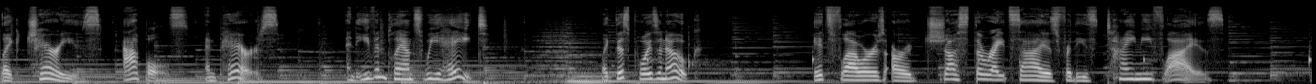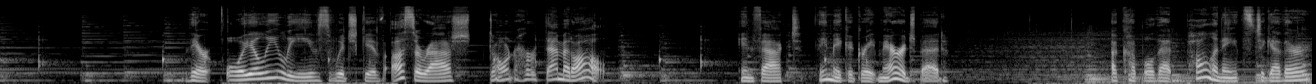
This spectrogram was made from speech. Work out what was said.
like cherries, apples, and pears. And even plants we hate, like this poison oak. Its flowers are just the right size for these tiny flies. Their oily leaves, which give us a rash, don't hurt them at all. In fact, they make a great marriage bed. A couple that pollinates together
